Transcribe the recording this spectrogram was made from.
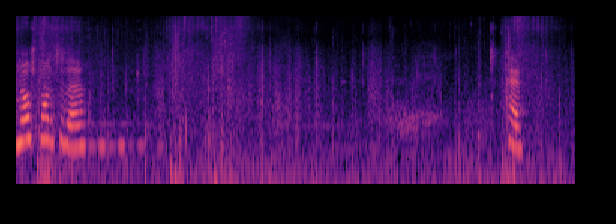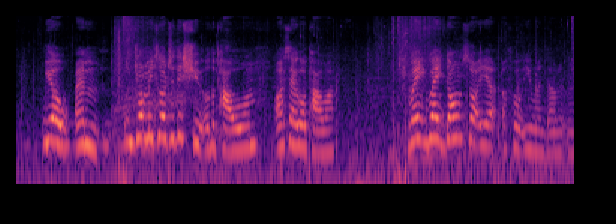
No sponsor there. Okay. Yo, um, do you want me to go to this chute or the power one? I say go power. Wait, wait, don't start yet. I thought you went down at me.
